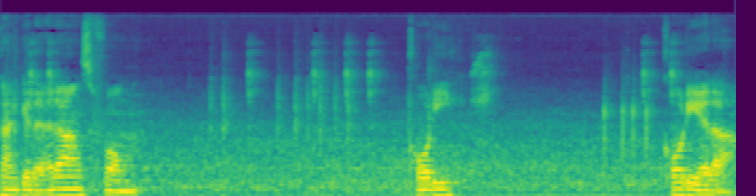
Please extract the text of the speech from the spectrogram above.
Can get add-ons from Kodi Kodi add-on.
